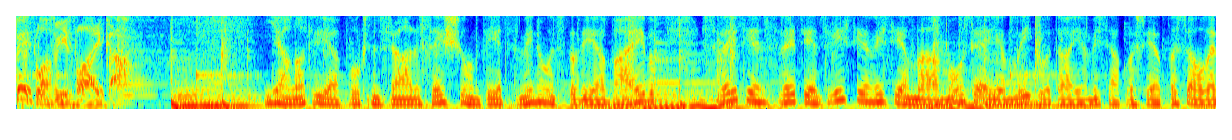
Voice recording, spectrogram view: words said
pēc Latvijas laika. Jā, Latvijā pulkstenis rāda 6,5 minūtes studijā Baiva. Sveiciens, sveiciens visiem, visiem mūsējiem līgotājiem visā plašajā pasaulē.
